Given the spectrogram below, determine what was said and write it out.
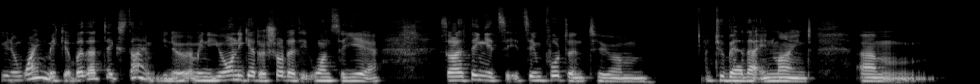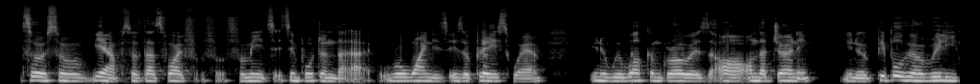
you know winemaker. But that takes time you know. I mean you only get a shot at it once a year. So i think it's it's important to um to bear that in mind. Um so so yeah so that's why for, for, for me it's it's important that raw wine is is a place where you know we welcome growers are on that journey. You know people who are really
